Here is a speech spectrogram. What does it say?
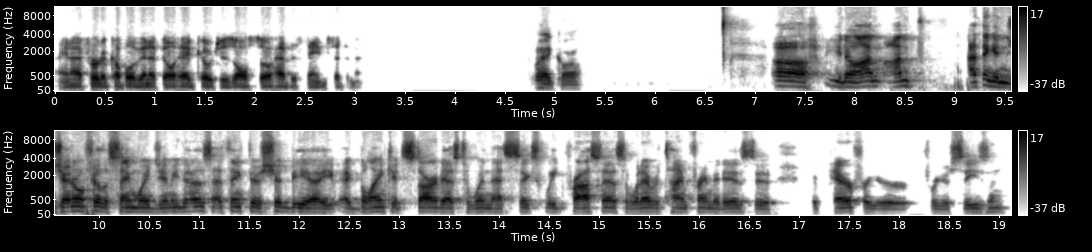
and I've heard a couple of NFL head coaches also have the same sentiment. Go ahead, Karl. Uh, you know, I'm I'm I think in general feel the same way Jimmy does. I think there should be a, a blanket start as to when that six week process or whatever time frame it is to prepare for your for your season.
